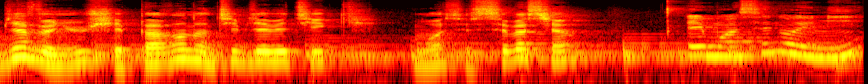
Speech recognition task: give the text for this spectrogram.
Bienvenue chez Parents d'un type diabétique. Moi, c'est Sébastien. Et moi, c'est Noémie.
